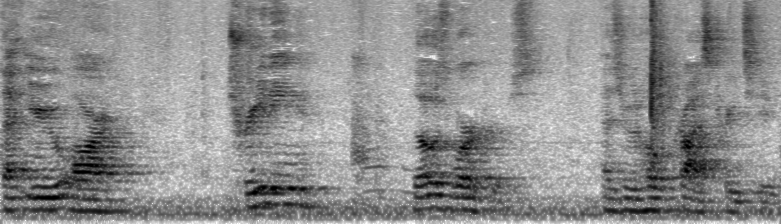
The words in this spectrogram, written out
that you are treating those workers as you would hope Christ treats you.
